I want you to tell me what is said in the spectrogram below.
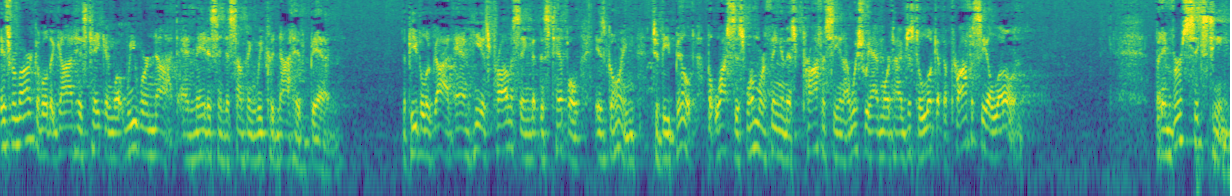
it's remarkable that God has taken what we were not and made us into something we could not have been. The people of God. And He is promising that this temple is going to be built. But watch this one more thing in this prophecy, and I wish we had more time just to look at the prophecy alone. But in verse 16,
